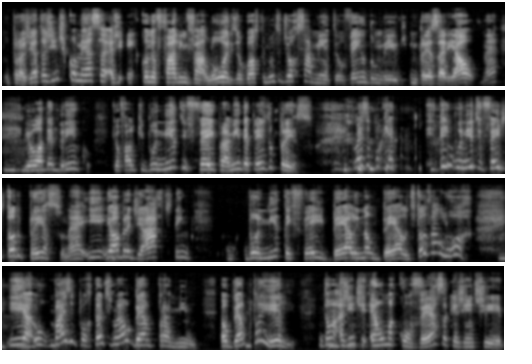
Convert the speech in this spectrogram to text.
o projeto, a gente começa... A gente, quando eu falo em valores, eu gosto muito de orçamento. Eu venho do meio empresarial, né? E eu até brinco que eu falo que bonito e feio para mim depende do preço. Mas é porque tem bonito e feio de todo preço, né? E, e obra de arte tem bonita e feia, e belo e não belo, de todo valor. E uhum. o mais importante não é o belo para mim, é o belo para ele. Então, a uhum. gente é uma conversa que a gente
